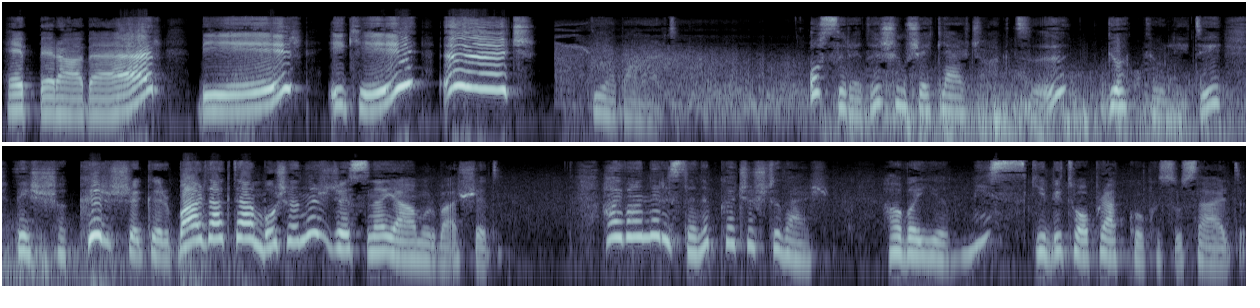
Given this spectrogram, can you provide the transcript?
Hep beraber bir, iki, üç diye bağırdı. O sırada şimşekler çaktı, gök gürledi ve şakır şakır bardaktan boşanırcasına yağmur başladı. Hayvanlar ıslanıp kaçıştılar. Havayı mis gibi toprak kokusu sardı.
